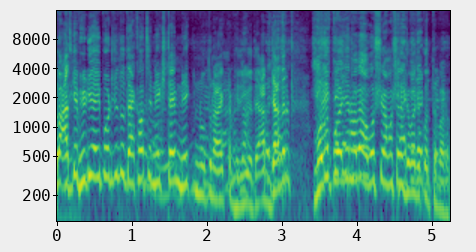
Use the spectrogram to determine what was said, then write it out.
তো আজকে ভিডিও এই পর্যন্ত দেখা হচ্ছে নেক্সট টাইম নেক্সট নতুন আরেকটা ভিডিওতে আর যাদের মধু প্রয়োজন হবে অবশ্যই আমার সাথে যোগাযোগ করতে পারো।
